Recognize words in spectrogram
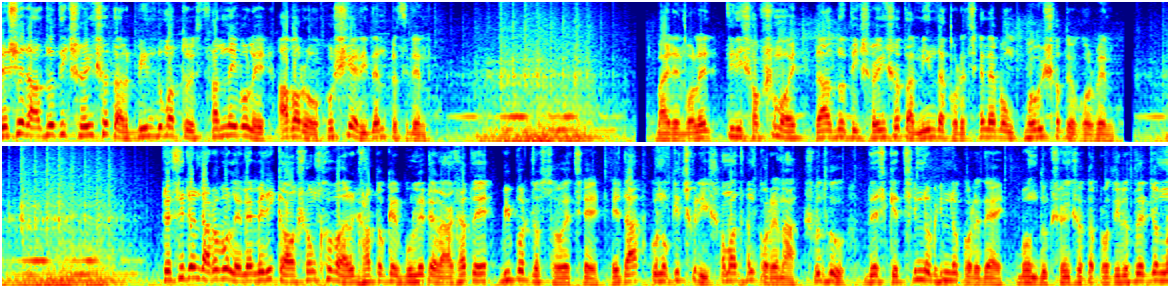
দেশে রাজনৈতিক সহিংসতার বিন্দুমাত্র স্থান নেই বলে আবারও হুঁশিয়ারি দেন প্রেসিডেন্ট। বাইডেন বলেন, তিনি সবসময় রাজনৈতিক সহিংসতার নিন্দা করেছেন এবং ভবিষ্যতেও করবেন। প্রেসিডেন্ট আরও বলেন, আমেরিকা অসংখ্যবার ঘাতকের বুলেটের আঘাতে বিপর্যস্ত হয়েছে। এটা কোনো কিছুরই সমাধান করে না, শুধু দেশকে ছিন্ন ভিন্ন করে দেয়। বন্দুক সহিংসতা প্রতিরোধের জন্য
